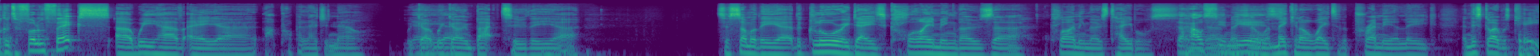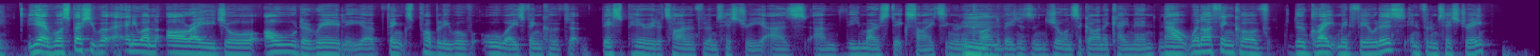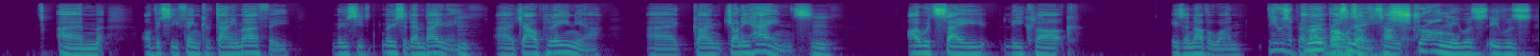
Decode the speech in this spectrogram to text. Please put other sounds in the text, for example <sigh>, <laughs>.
Welcome to Fulham Fix. Uh, we have a, uh, a proper legend now. We're, Yeah, go- we're yeah. going back to the uh, to some of the uh, the glory days, climbing those uh, climbing those tables. The and, halcyon our, years. we're making our way to the Premier League, and this guy was key. Yeah, well, especially anyone our age or older, really, uh, thinks probably will always think of this period of time in Fulham's history as um, the most exciting in the declining divisions. And John Tigana came in. Now, when I think of the great midfielders in Fulham's history, um, obviously think of Danny Murphy, Musa, Musa Dembele, uh, João Palhinha, uh, going Johnny Haynes. I would say Lee Clark is another one. He was a But, brute, like, wasn't he? Strong. He was. He was.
